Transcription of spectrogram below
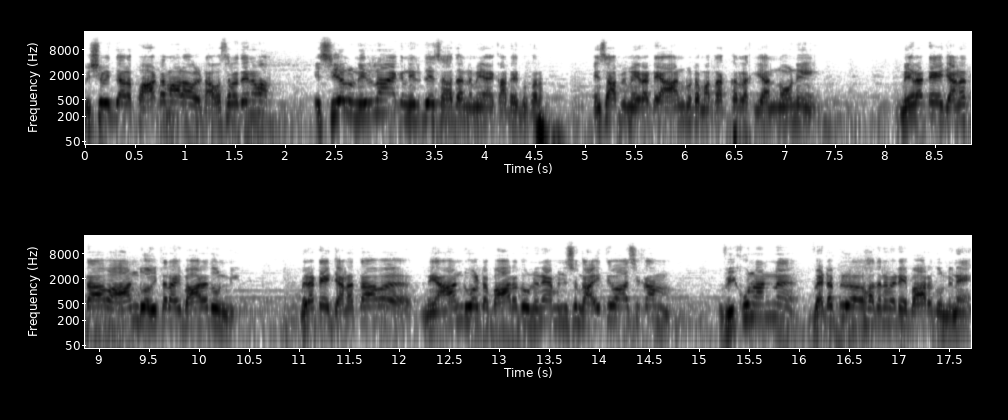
විශ්වවිද්‍යාල පාටමාලාවලට අවසර දෙනවා ඒ සියලු නිර්ණායක නිර්දේශ හදන්න මේ අය කටයුතු කර. එනිසා අපි මේ රටේ ආණ්ඩුවට මතක් කරලා කියන්න ඕනේ මේ රටේ ජනතාව ආණ්ඩුව විතරයි බාර දුන්නේ. මෙරටේ ජනතාව මේ ආණ්ඩුවලට බාර දුන්නේ නෑ මිනිසුන් අයිතිවාසිකම් විකුණන්න වැඩපිළිවෙල හදන වැඩේ බාර දුන්නේ නෑ.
